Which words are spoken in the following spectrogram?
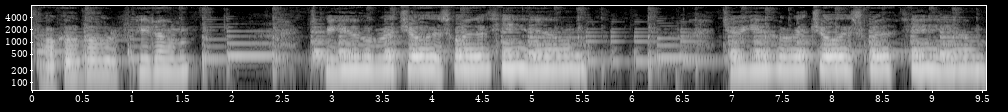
Talk about freedom. Do you rejoice with him? Do you rejoice with him?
